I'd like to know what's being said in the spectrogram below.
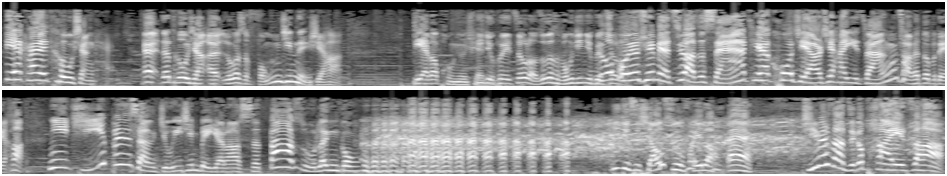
点开头像看，哎，这头像哎，如果是风景那些哈。连到朋友圈，你就可以走了。如果是风景，你可以走。如果朋友圈里面只有啥子三天可见，而且还一张照片都不得哈，你基本上就已经被杨老师打入冷宫，你就是销售费了。哎，基本上这个牌子哈，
